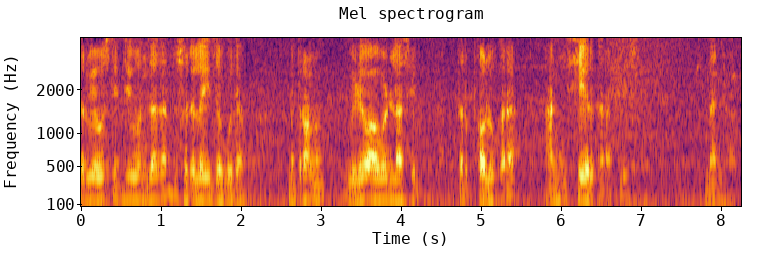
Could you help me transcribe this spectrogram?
तर व्यवस्थित जीवन जगा. दुसऱ्यालाही जगू द्या. मित्रांनो व्हिडिओ आवडला असेल तर फॉलो करा. आणि शेअर करा प्लीज धन्यवाद.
